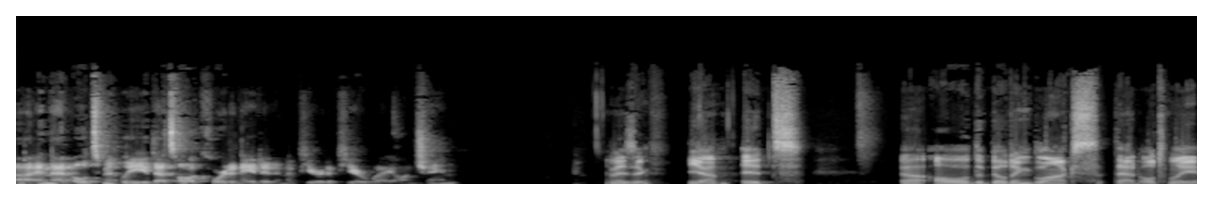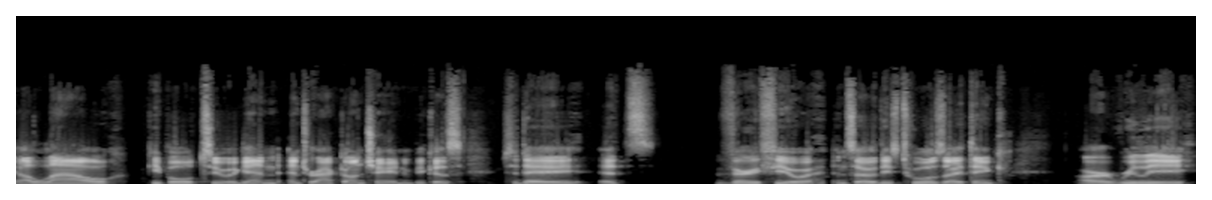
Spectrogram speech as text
uh, and that ultimately that's all coordinated in a peer to peer way on chain. Amazing, yeah, it's uh, all the building blocks that ultimately allow people to again interact on chain because today it's very few. And so these tools i think are really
